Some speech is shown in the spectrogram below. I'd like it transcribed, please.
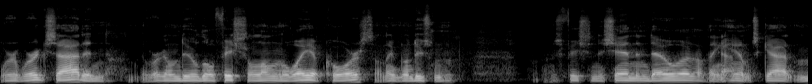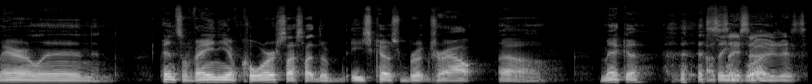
we're we're excited. We're going to do a little fishing along the way, of course. I think we're going to do some fishing the Shenandoah. I think yeah. Hamp's got Maryland and Pennsylvania, of course. That's like the East Coast brook trout uh, mecca. I'd say so. Like. Just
